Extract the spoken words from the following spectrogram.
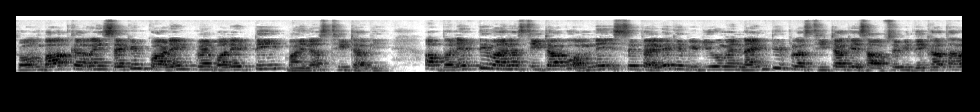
तो हम बात कर रहे हैं सेकंड क्वाड्रेंट में 180 माइनस थीटा की। अब 180 माइनस थीटा को हमने इससे पहले के वीडियो में 90 प्लस थीटा के हिसाब से भी देखा था।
